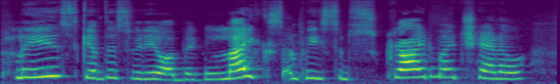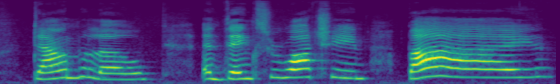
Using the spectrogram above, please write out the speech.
please give this video a big likes and please subscribe to my channel down below. And thanks for watching. Bye!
